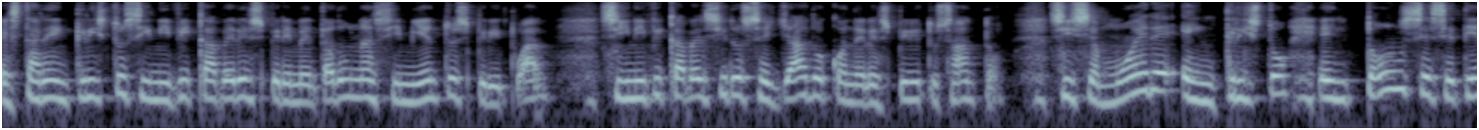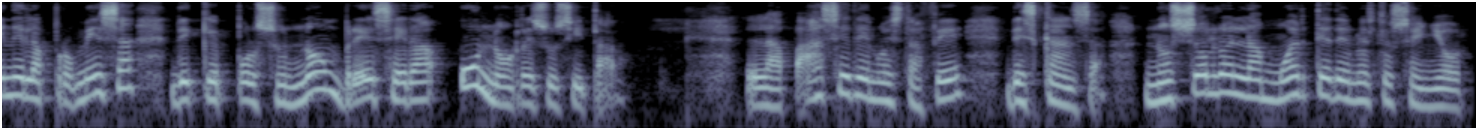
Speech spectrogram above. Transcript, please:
Estar en Cristo significa haber experimentado un nacimiento espiritual, significa haber sido sellado con el Espíritu Santo. Si se muere en Cristo, entonces se tiene la promesa de que por su nombre será uno resucitado. La base de nuestra fe descansa no solo en la muerte de nuestro Señor,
